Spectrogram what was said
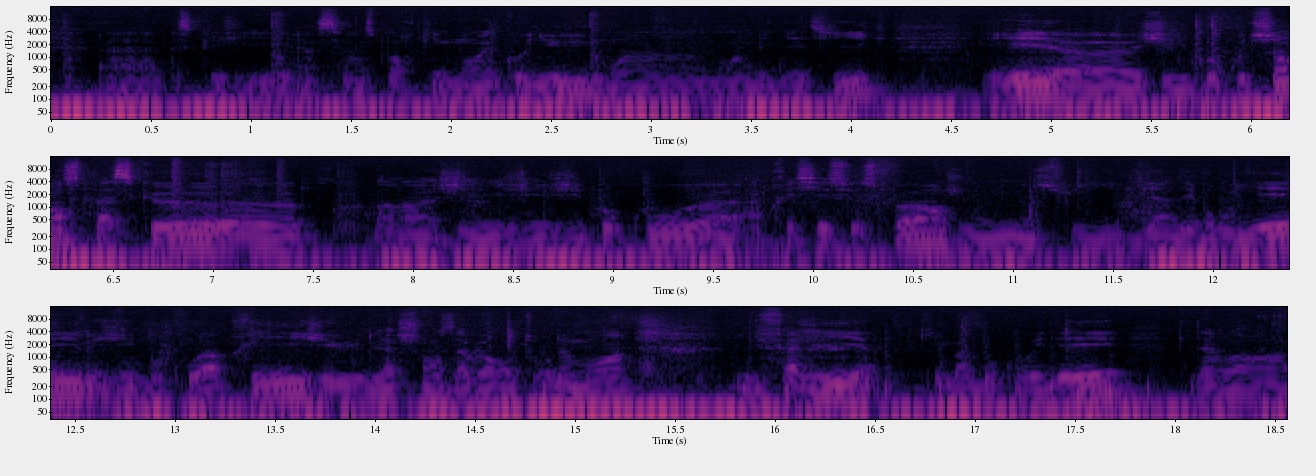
euh, parce que c'est un sport qui est moins connu, moins, médiatique. Et euh, j'ai eu beaucoup de chance parce que ben, j'ai beaucoup apprécié ce sport, je me suis bien débrouillé, j'ai beaucoup appris, j'ai eu la chance d'avoir autour de moi une famille qui m'a beaucoup aidé, d'avoir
